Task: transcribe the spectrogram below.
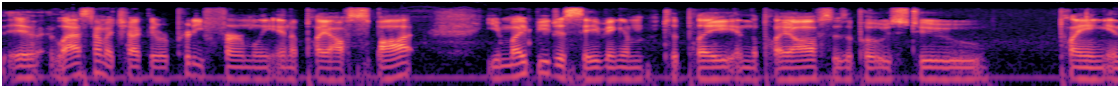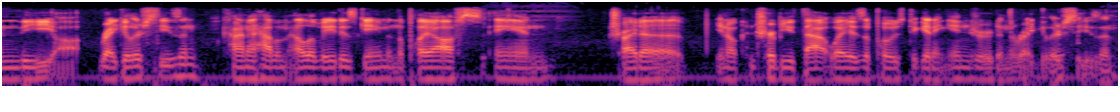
it, last time I checked, they were pretty firmly in a playoff spot. You might be just saving him to play in the playoffs as opposed to playing in the uh, regular season. Kind of have him elevate his game in the playoffs and try to you know contribute that way as opposed to getting injured in the regular season.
